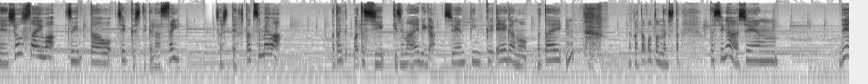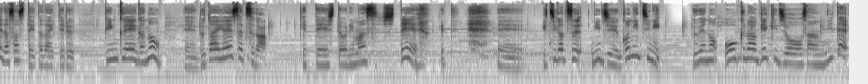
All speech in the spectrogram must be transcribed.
えー、詳細は Twitter をチェックしてください。そして2つ目は私木島愛理が主演ピンク映画の舞台ん？なんか片言になっちゃった。私が主演で出させていただいてるピンク映画の、えー、舞台挨拶が決定しております。して えー、1月25日に上野大倉劇場さんにて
